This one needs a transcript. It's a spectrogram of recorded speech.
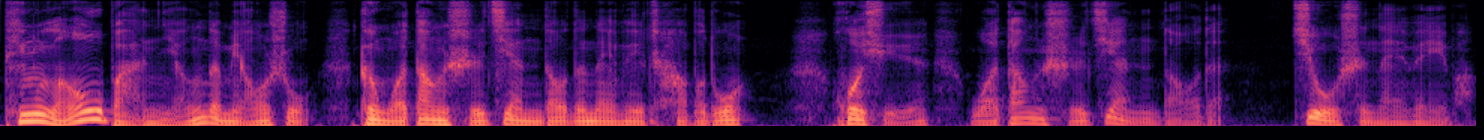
听老板娘的描述，跟我当时见到的那位差不多。或许我当时见到的就是那位吧。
